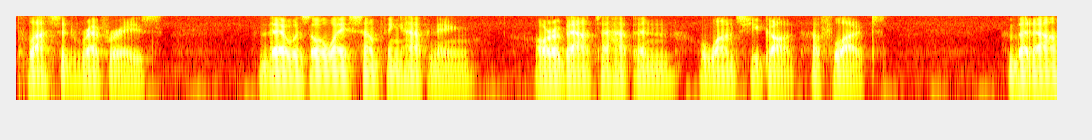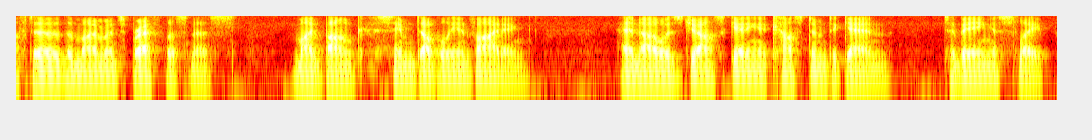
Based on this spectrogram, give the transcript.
placid reveries. There was always something happening, or about to happen once you got afloat. But after the moment's breathlessness, my bunk seemed doubly inviting, and I was just getting accustomed again to being asleep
